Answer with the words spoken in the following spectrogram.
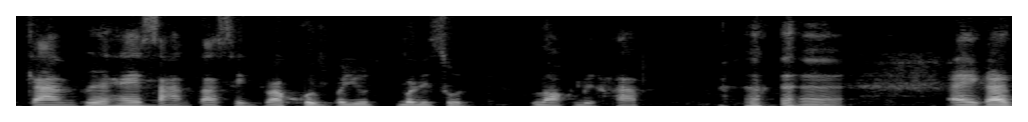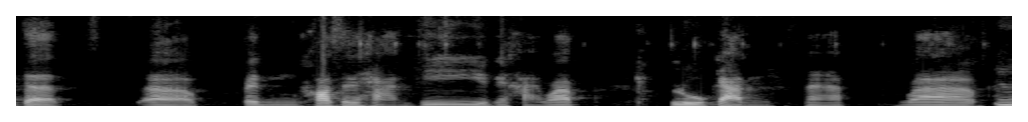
ตุการณ์เพื่อให้ศาลตัดสินว่าคุณประยุทธ์บริสุทธิ์หรอกหรือครับไอ้ก็จะเอ่อเป็นข้อสันนิษฐานที่อยู่ในข่ายว่ารู้กันนะครับ ว่าอื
